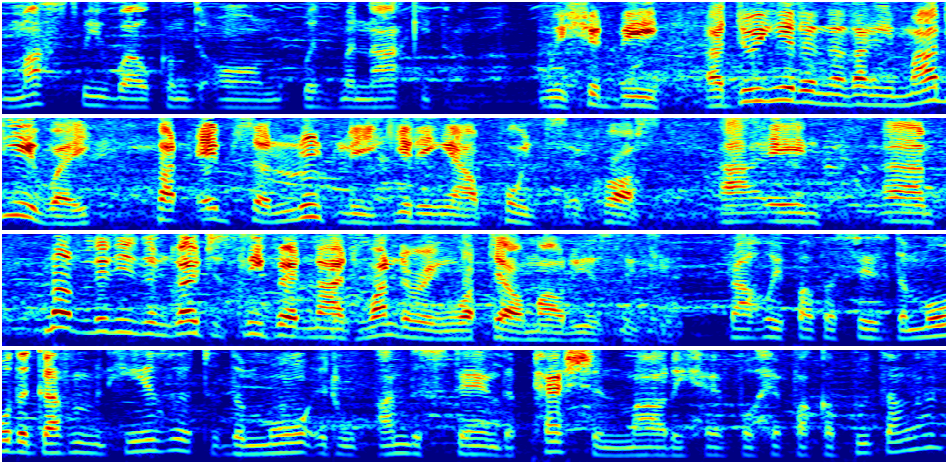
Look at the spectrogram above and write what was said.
must be welcomed on with manakitanga. We should be uh, doing it in a rangi Māori way, but absolutely getting our points across uh, and um, not letting them go to sleep at night wondering what our Māori is thinking. Rahui Papa says the more the government hears it, the more it will understand the passion Māori have for he whakaputanga,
